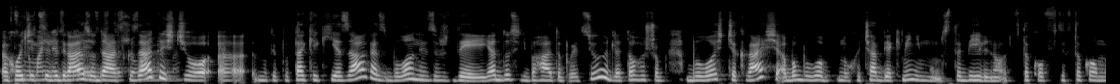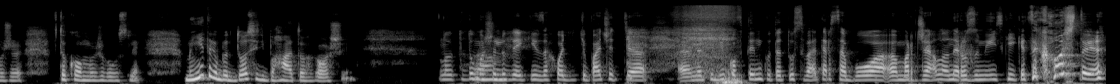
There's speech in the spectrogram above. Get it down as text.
хочеться відразу да, сказати, що е, ну, типу, так як є зараз, було не завжди. Я досить багато працюю працюю для того, щоб було ще краще, або було ну, хоча б як мінімум стабільно в, тако, в, такому ж, в такому ж руслі. Мені треба досить багато грошей. Ну, ти думаєш, що люди, які заходять і бачать е, е, на тобі ковтинку тату светерс або е, марджела, не розуміють, скільки це коштує.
